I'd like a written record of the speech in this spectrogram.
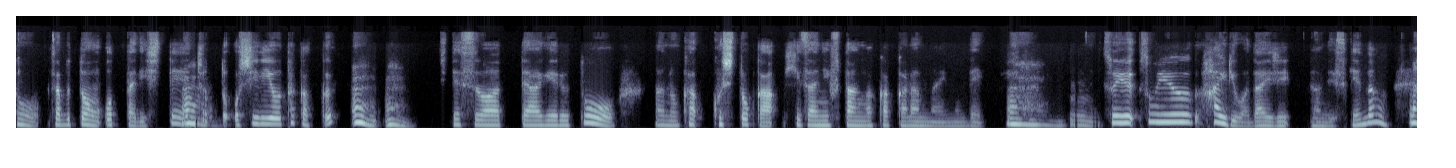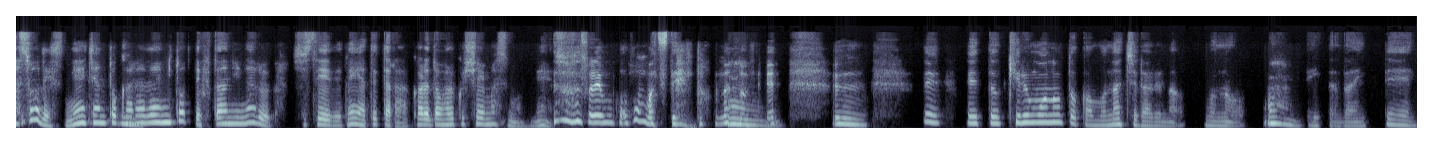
そう、座布団を折ったりして、うんちょっとお尻を高くうん、うん。して座ってあげると、あの、か腰とか膝に負担がかからないので、うん。うん、そういう、そういう配慮は大事なんですけど、まあそうですね。ちゃんと体にとって負担になる姿勢でね、やってたら体悪くしちゃいますもんね。そうそれも 本末転倒なので、うん。で、えっと、着るものとかもナチュラルなものをうん。いただいて、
